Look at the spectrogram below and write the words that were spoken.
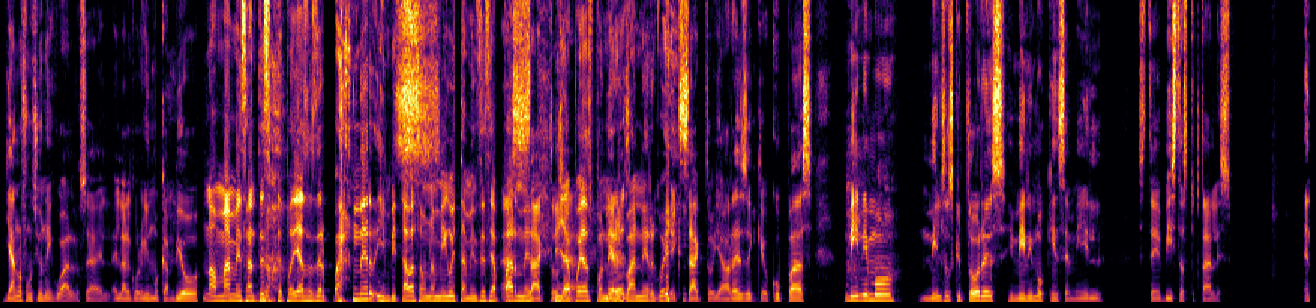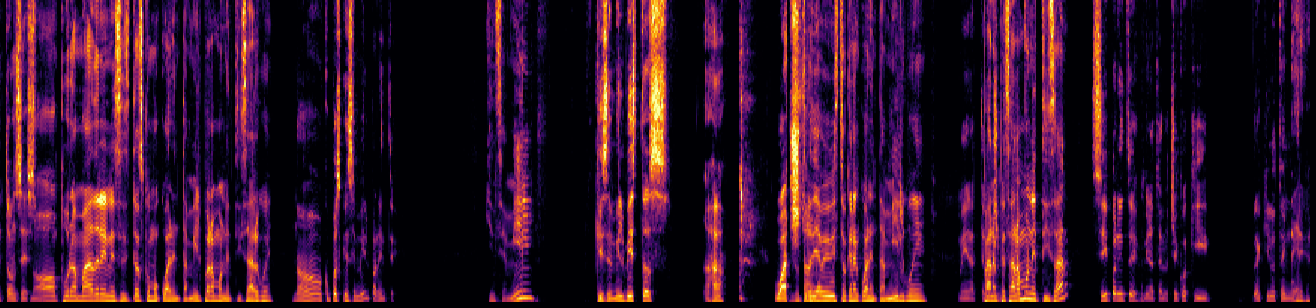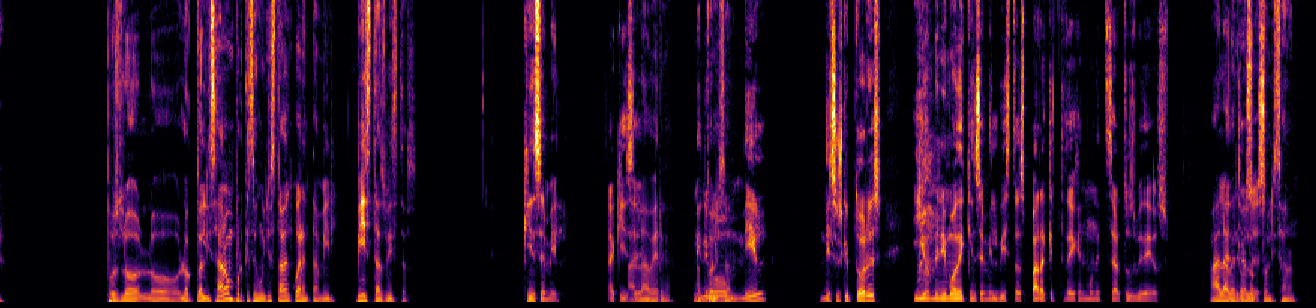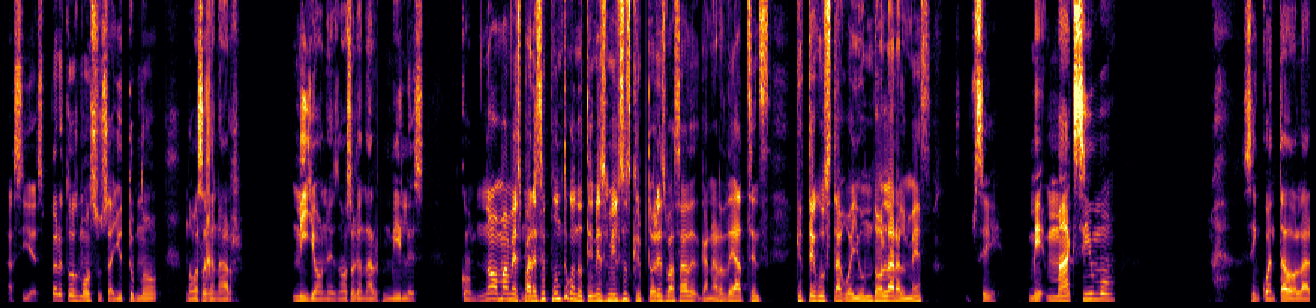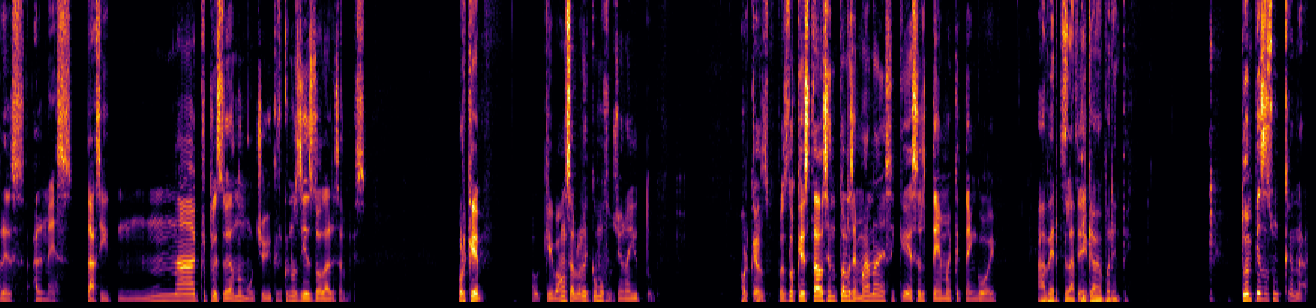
ya no funciona igual. O sea, el, algoritmo cambió. No mames, antes te podías hacer partner e invitabas a un amigo y también se hacía partner. Exacto. Y ya podías poner el banner, güey. Exacto. Y ahora es de que ocupas mínimo mil suscriptores y mínimo 15 mil este, vistas totales. Entonces. No, pura madre, necesitas como 40 mil para monetizar, güey. No, ocupas 15 mil, pariente. ¿15 mil? 15 mil vistas. Ajá. Watch El otro día había visto que eran 40 mil, güey. Para empezar a monetizar. Sí, pariente. Mira, te lo checo aquí. Aquí lo tengo. Verga. Pues lo, lo, actualizaron porque según yo estaba en 40 mil. Vistas, vistas. 15 mil. Aquí sí. A la verga. Mínimo mil, mil suscriptores y un mínimo de 15 mil vistas para que te dejen monetizar tus videos. A la verga lo actualizaron. Así es. Pero de todos modos, o sea, YouTube no, no vas a ganar millones, no vas a ganar miles. Con... No mames, para ese punto cuando tienes mil suscriptores vas a ganar de AdSense. ¿Qué te gusta, güey? ¿Un dólar al mes? Sí. Mi máximo 50 dólares al mes. Así. No, creo que le estoy dando mucho. Yo creo que unos 10 dólares al mes. Porque, ok, vamos a hablar de cómo funciona YouTube. Porque es pues lo que he estado haciendo toda la semana, así que es el tema que tengo hoy. A ver, este, platícame, pariente tú empiezas un canal.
